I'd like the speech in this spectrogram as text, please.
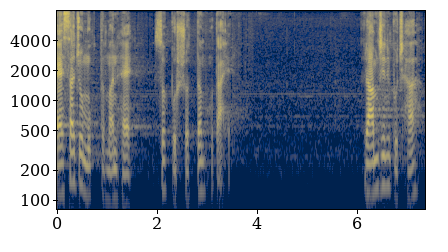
ऐसा जो मुक्त मन है, सो पुरुषोत्तम होता है। राम जी ने पूछा,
